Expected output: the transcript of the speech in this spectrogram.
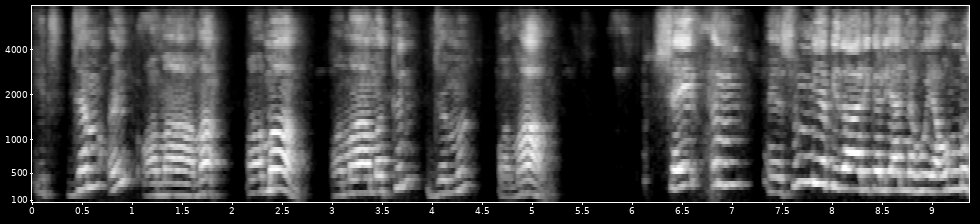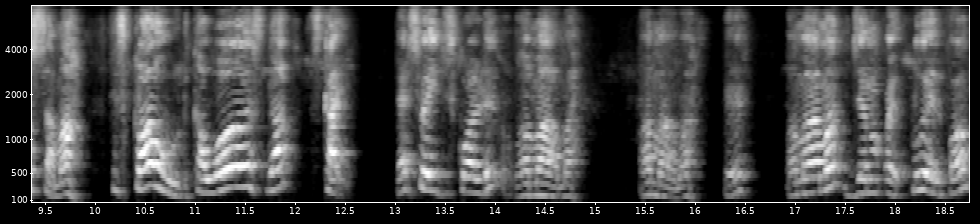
It's jam'il wamama. Wamam. Wamamatun jam'u wamam. Shay'un eh, summiya bidharika li'annahu ya'ummu samah. This cloud covers the sky. That's why it is called wamama. Wamama. Okay. Ghamama, jam, eh, plural form,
